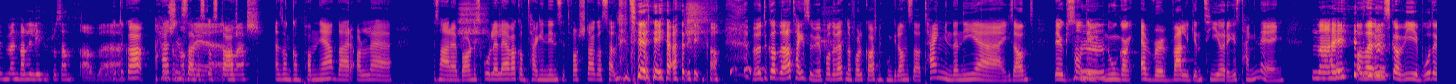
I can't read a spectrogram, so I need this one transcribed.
en veldig liten prosent av eh, Vet du hva? Her syns jeg vi skal starte en sånn kampanje der alle sånne barneskoleelever kan tegne inn sitt forslag og sende det til regjeringa. Men vet du hva, det har jeg tenkt så mye på. Du vet når folk har sånne konkurranser. Tegn det nye, ikke sant? Det er jo ikke sånn at de Mm. noen gang ever velger en tiårings tegning. Nei. Altså, jeg husker vi i Bodø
